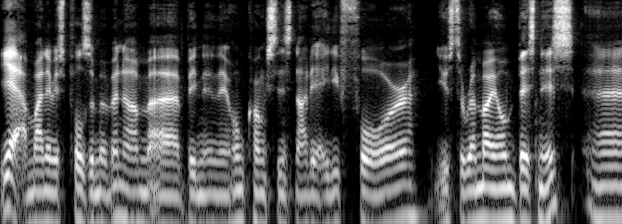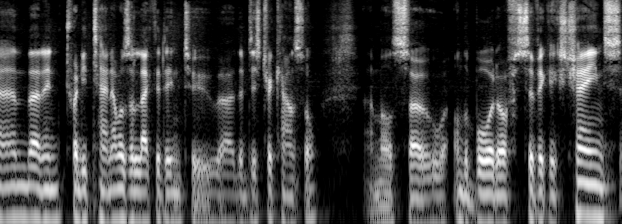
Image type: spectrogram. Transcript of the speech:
Yeah, my name is Paul Zimmerman. I've uh, been in Hong Kong since 1984. Used to run my own business, and then in 2010 I was elected into uh, the district council. I'm also on the board of Civic Exchange,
